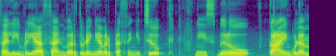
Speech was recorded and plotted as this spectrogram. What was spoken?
സലീം റിയാസ് അൻവർ തുടങ്ങിയവർ പ്രസംഗിച്ചു. News bureau Kayamkulam.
